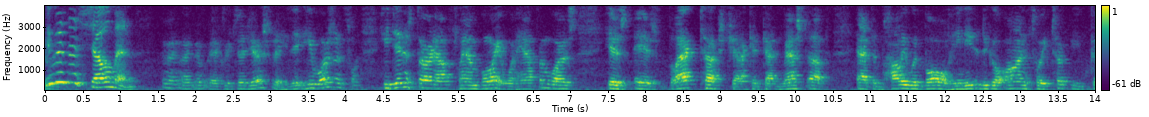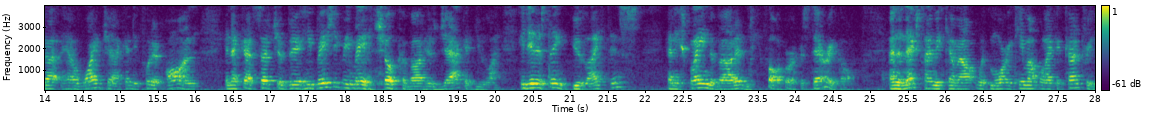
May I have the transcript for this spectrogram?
he, he. He was a showman. Like we said yesterday, he- he wasn't, he didn't start out flamboyant. What happened was his, his black tux jacket got messed up at the Hollywood Bowl. He needed to go on, so he took, he got, had a white jacket, he put it on, and it got such a big, he basically made a joke about his jacket, you like, he did his thing, you like this? And he explained about it, and people were hysterical. And the next time he'd come out with more, he came out with like a country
